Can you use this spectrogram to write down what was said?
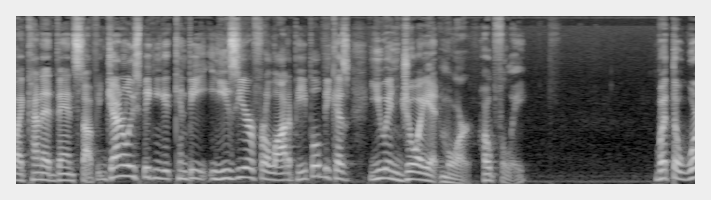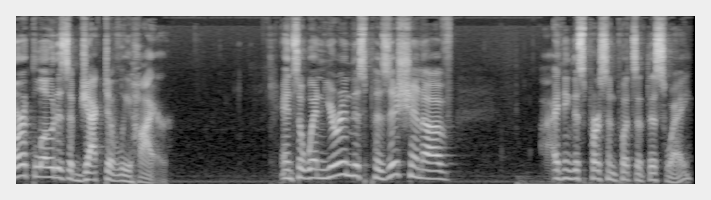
like kind of advanced stuff. Generally speaking, it can be easier for a lot of people because you enjoy it more, hopefully. But the workload is objectively higher. And so when you're in this position of I think this person puts it this way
